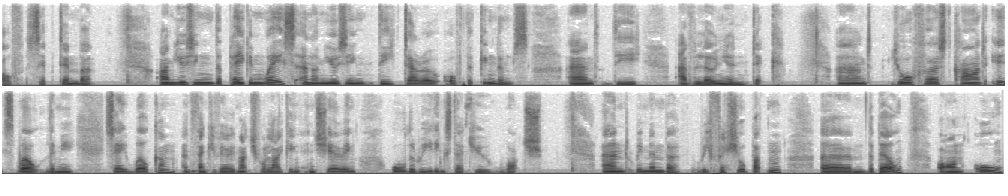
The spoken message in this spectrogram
of September. I'm using the Pagan Ways and I'm using the Tarot of the Kingdoms and the Avalonian deck. And your first card is, well, let me say welcome and thank you very much for liking and sharing all the readings that you watch and remember refresh your button um, the bell on all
